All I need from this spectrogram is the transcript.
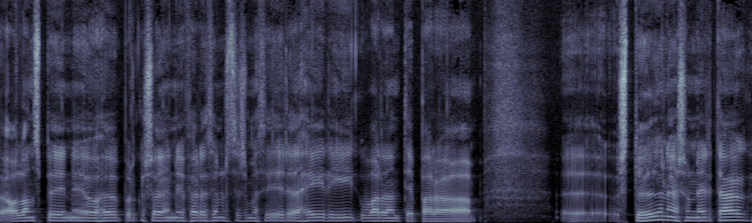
á landsbygni og höfuborgarsöðinni ferðið þjónustu sem að þið eru að heyri í varðandi bara uh, stöðuna eins og neyri dag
